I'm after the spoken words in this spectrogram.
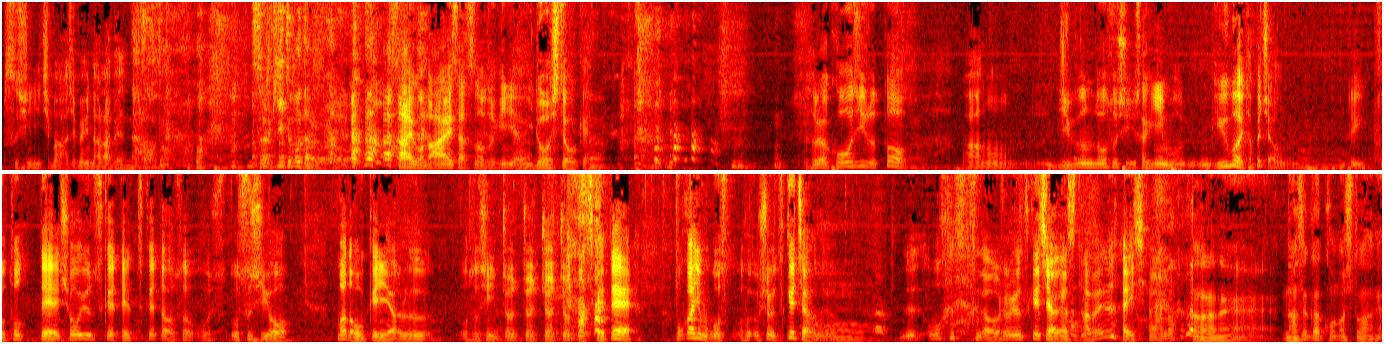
寿司に一番初めに並べ。なるほど。それ聞いたことある俺最後の挨拶の時には移動しておけ。それが講じるとあの自分のお寿司先にもう言う前に食べちゃうで一個取って醤油つけてつけたおそおお寿司をまだ桶にあるお寿司にちょちょちょちょっとつけて 他にもおお醤油つけちゃうんだよでお母さんがお醤油つけちゃうやつ食べれないじゃん。だからねなぜかこの人がね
